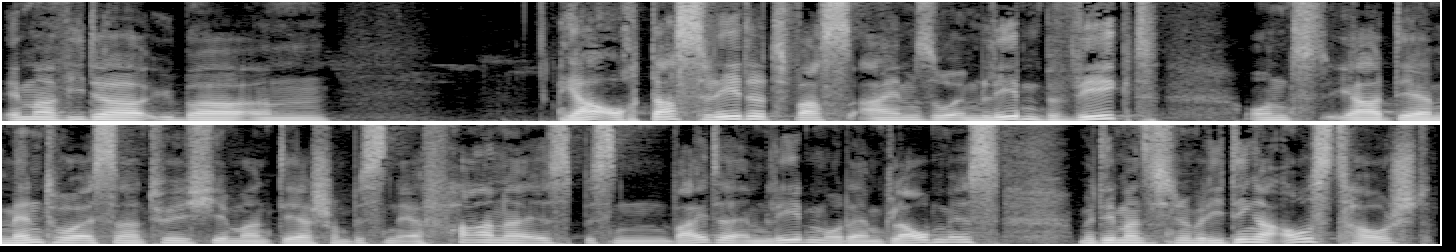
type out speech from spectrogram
immer wieder über ähm, ja auch das redet, was einem so im Leben bewegt. Und ja, der Mentor ist natürlich jemand, der schon ein bisschen erfahrener ist, ein bisschen weiter im Leben oder im Glauben ist, mit dem man sich über die Dinge austauscht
